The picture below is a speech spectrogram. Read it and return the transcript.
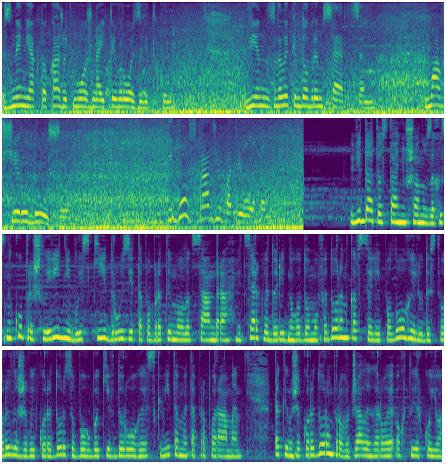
З ним, як то кажуть, можна йти в розвідку. Він з великим добрим серцем, мав щиру душу і був справжнім патріотом. Віддати останню шану захиснику прийшли рідні, близькі, друзі та побратими Олександра. Від церкви до рідного дому Федоренка в селі Пологи люди створили живий коридор з обох боків дороги з квітами та прапорами. Таким же коридором проводжали героя Охтиркою.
